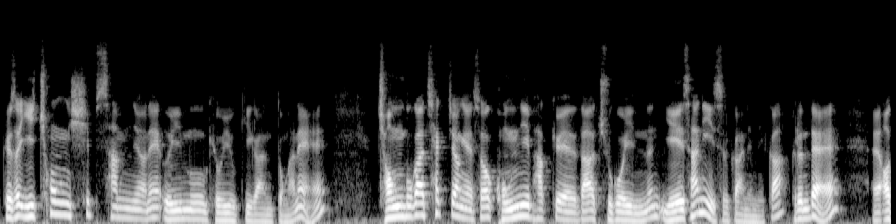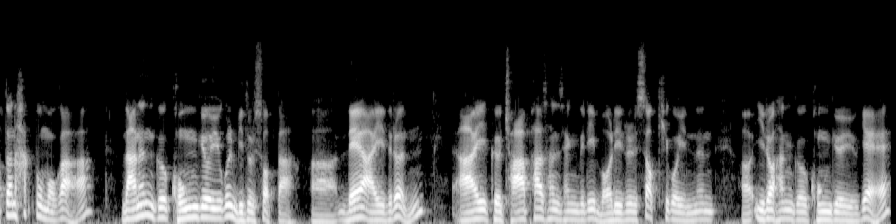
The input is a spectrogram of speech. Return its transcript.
그래서 이 총 13년의 의무 교육 기간 동안에 정부가 책정해서 공립학교에다 주고 있는 예산이 있을 거 아닙니까? 그런데 어떤 학부모가 나는 그 공교육을 믿을 수 없다. 어, 내 아이들은 아이 그 좌파 선생들이 머리를 썩히고 있는 어, 이러한 그 공교육에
